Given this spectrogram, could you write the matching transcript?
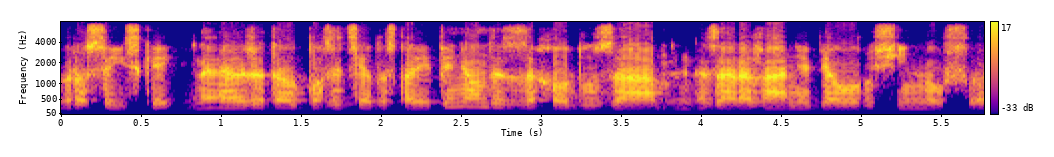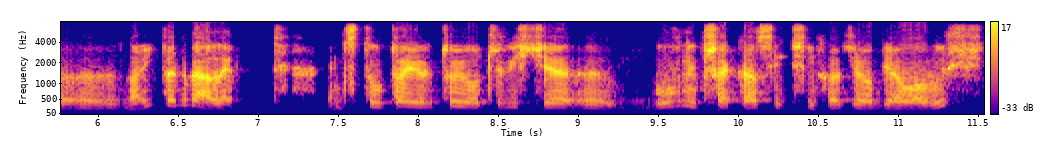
rosyjskiej, że ta opozycja dostaje pieniądze z Zachodu za zarażanie Białorusinów, no i tak dalej. Więc tutaj, tutaj oczywiście główny przekaz, jeśli chodzi o Białoruś,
